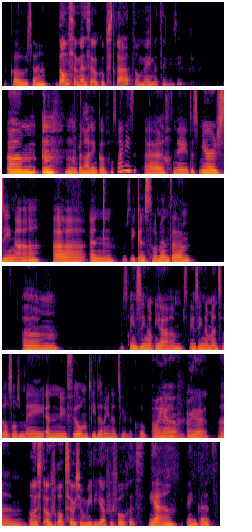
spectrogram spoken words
gekozen. Dansen mensen ook op straat dan mee met de muziek? Um, even nadenken. Volgens mij niet echt. Nee, het is meer zingen. Uh, en muziekinstrumenten. Um, misschien zingen, ja, misschien zingen mensen wel soms mee. En nu filmt iedereen natuurlijk ook. Oh ja. Oh ja. Um, dan is het overal op social media vervolgens. Ja, ik denk het.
